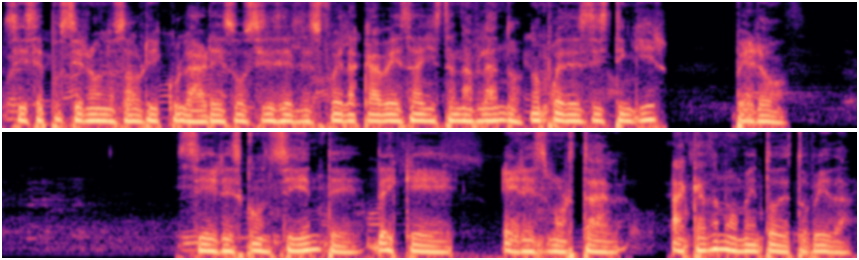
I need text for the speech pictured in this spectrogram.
Si se pusieron los auriculares o si se les fue la cabeza y están hablando, no puedes distinguir. Pero si eres consciente de que eres mortal a cada momento de tu vida,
